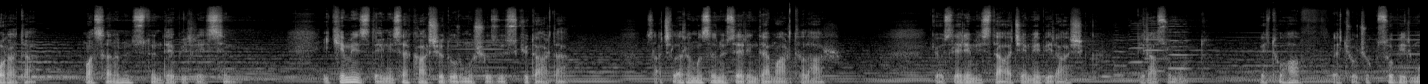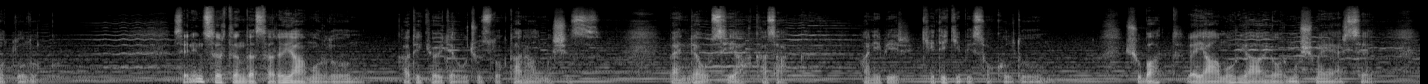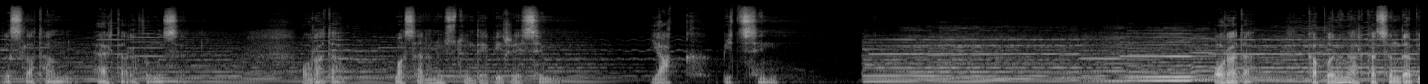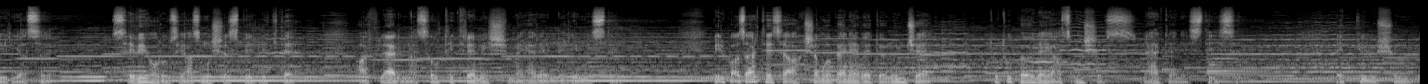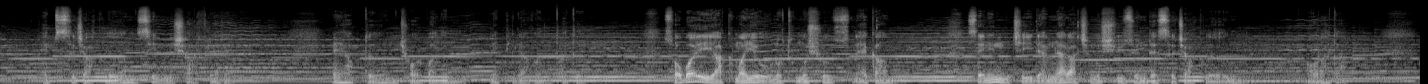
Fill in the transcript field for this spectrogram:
Orada masanın üstünde bir resim. İkimiz denize karşı durmuşuz Üsküdar'da. Saçlarımızın üzerinde martılar. Gözlerimizde acemi bir aşk, biraz umut ve tuhaf ve çocuksu bir mutluluk. Senin sırtında sarı yağmurluğun, Kadıköy'de ucuzluktan almışız. Bende o siyah kazak, hani bir kedi gibi sokulduğum. Şubat ve yağmur yağıyormuş meğerse, ıslatan her tarafımızı. Orada masanın üstünde bir resim. Yak bitsin. Orada kapının arkasında bir yazı. Seviyoruz yazmışız birlikte. Harfler nasıl titremiş meğer ellerimizde. Bir pazartesi akşamı ben eve dönünce tutup öyle yazmışız nereden estiyse. Hep gülüşün, hep sıcaklığın silmiş harflere. Ne yaptığın çorbanın ne pilavın tadı. Sobayı yakmayı unutmuşuz ne gam. Senin çiğdemler açmış yüzünde sıcaklığın. Orada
